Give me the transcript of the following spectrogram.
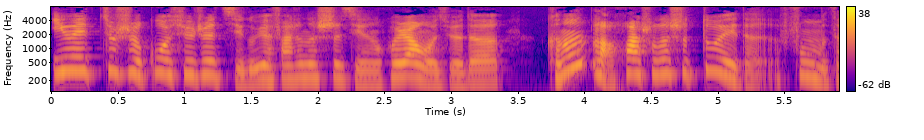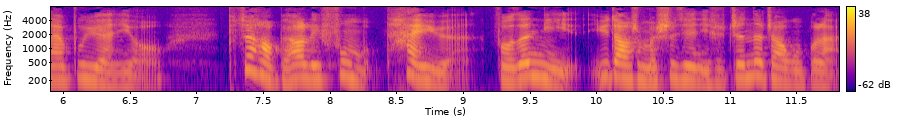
因为就是过去这几个月发生的事情，会让我觉得，可能老话说的是对的，父母在不远游，最好不要离父母太远，否则你遇到什么事情，你是真的照顾不来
